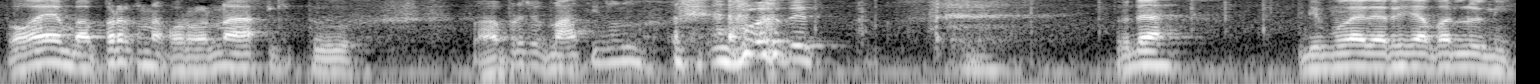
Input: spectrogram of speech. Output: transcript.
Pokoknya yang baper kena corona gitu. Baper cepet mati lu. Buset. Udah, dimulai dari siapa dulu nih?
